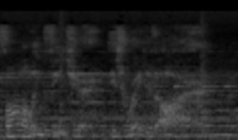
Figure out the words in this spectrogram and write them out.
following feature is rated R.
